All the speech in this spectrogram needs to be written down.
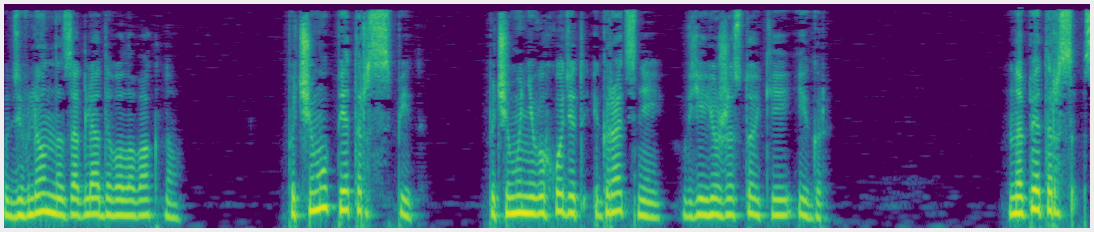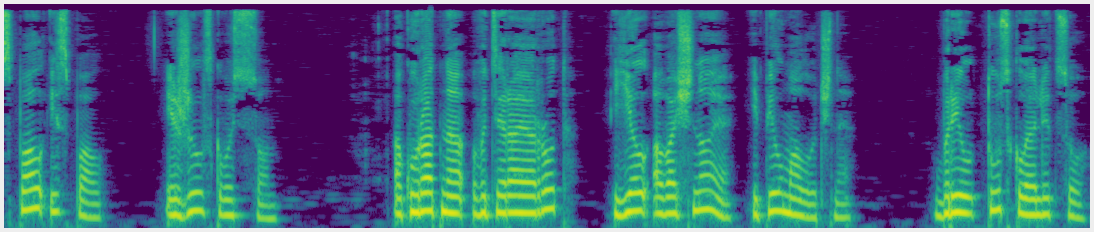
удивленно заглядывала в окно. Почему Петерс спит? Почему не выходит играть с ней в ее жестокие игры? Но Петерс спал и спал, и жил сквозь сон. Аккуратно вытирая рот, Ел овощное и пил молочное. Брил тусклое лицо,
